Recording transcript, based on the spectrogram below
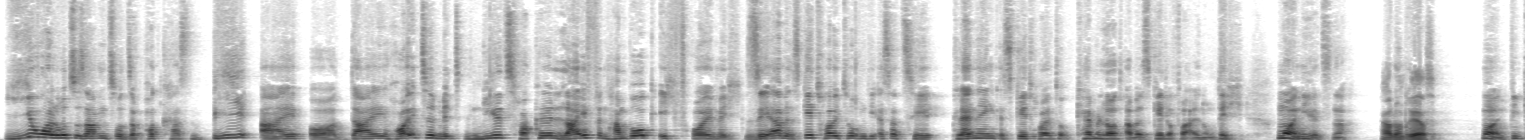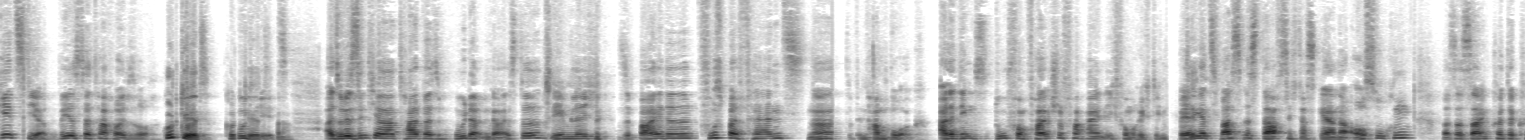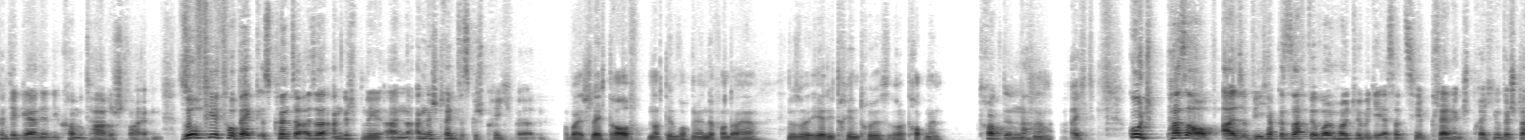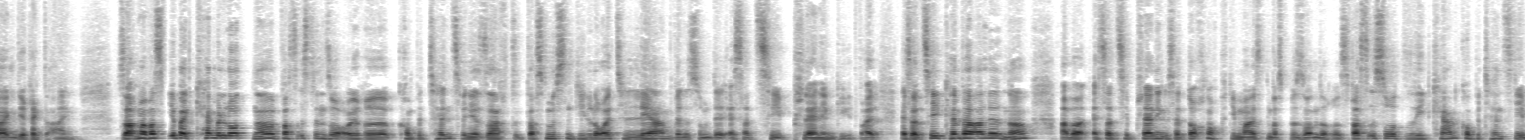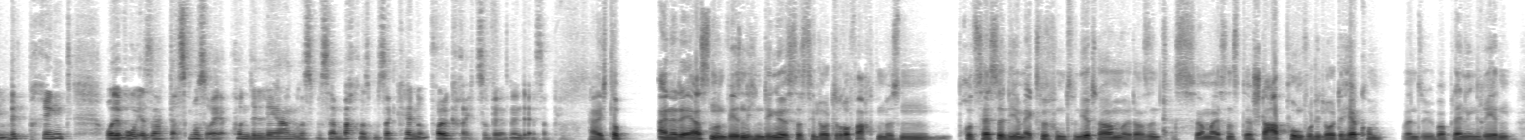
Jo, hallo zusammen zu unserem Podcast BI or Die. Heute mit Nils Hocke live in Hamburg. Ich freue mich sehr. Es geht heute um die SAC Planning, es geht heute um Camelot, aber es geht auch vor allem um dich. Moin Nils, ne? Hallo Andreas. Moin, wie geht's dir? Wie ist der Tag heute so? Gut geht's. Gut, Gut geht's. geht's. Ja. Also wir sind ja teilweise Brüder im Geiste, nämlich sind beide Fußballfans ne, in Hamburg. Allerdings du vom falschen Verein, ich vom richtigen. Wer jetzt was ist, darf sich das gerne aussuchen. Was das sein könnte, könnt ihr gerne in die Kommentare schreiben. So viel vorweg, es könnte also ein angestrengtes Gespräch werden. Aber schlecht drauf nach dem Wochenende, von daher müssen wir eher die Tränen trösten oder trocknen. Trocknen, ne? Ja. Echt. Gut, pass auf. Also, wie ich habe gesagt, wir wollen heute über die SAC Planning sprechen und wir steigen direkt ein. Sag mal, was ihr bei Camelot, ne, was ist denn so eure Kompetenz, wenn ihr sagt, das müssen die Leute lernen, wenn es um der SAC Planning geht? Weil SAC kennen wir alle, ne? Aber SAC Planning ist ja doch noch für die meisten was Besonderes. Was ist so die Kernkompetenz, die ihr mitbringt oder wo ihr sagt, das muss euer Kunde lernen, das muss er machen, das muss er kennen, um erfolgreich zu werden in der SAP? Ja, ich glaube, einer der ersten und wesentlichen Dinge ist, dass die Leute darauf achten müssen, Prozesse, die im Excel funktioniert haben, weil da sind, ist ja meistens der Startpunkt, wo die Leute herkommen, wenn sie über Planning reden,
